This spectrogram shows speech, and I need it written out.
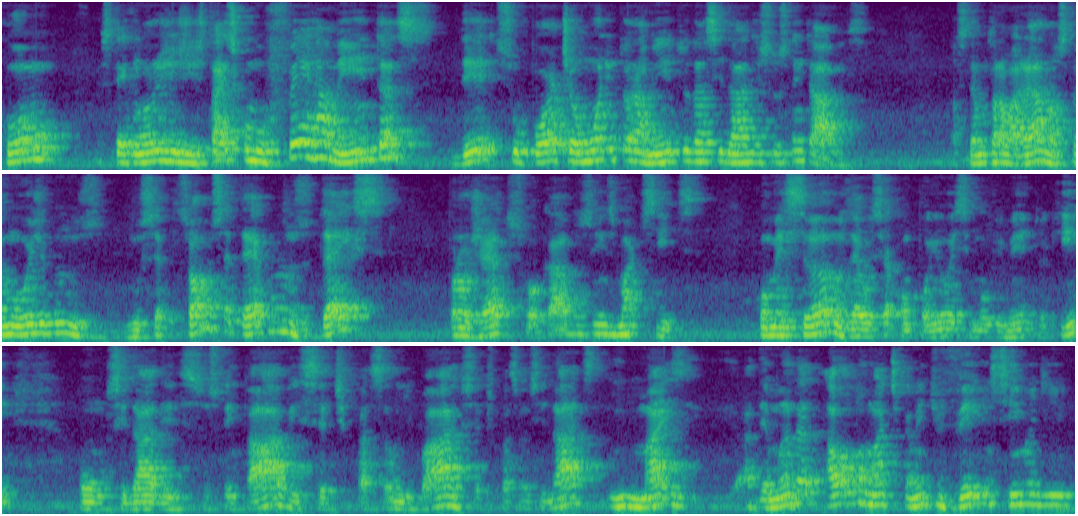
como as tecnologias digitais como ferramentas de suporte ao monitoramento das cidades sustentáveis. Nós temos trabalhado, nós estamos hoje com uns, só no CETEC com uns 10 projetos focados em Smart Cities. Começamos, né, você acompanhou esse movimento aqui, com cidades sustentáveis, certificação de bairros, certificação de cidades, e mais a demanda automaticamente veio em cima de,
